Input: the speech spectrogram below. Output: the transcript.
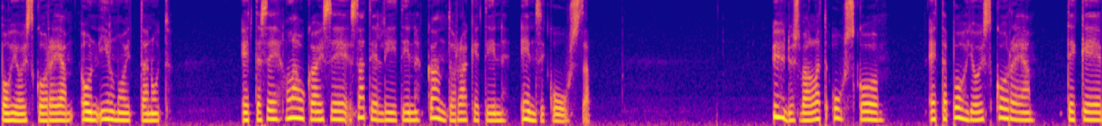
Pohjois-Korea on ilmoittanut, että se laukaisee satelliitin kantoraketin ensi kuussa. Yhdysvallat uskoo, että Pohjois-Korea tekee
